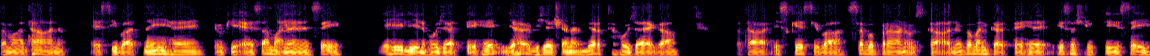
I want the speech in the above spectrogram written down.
समाधान। ऐसी बात नहीं है, क्योंकि ऐसा मानने से यही लीन हो जाते हैं, यह विशेषण व्यर्थ हो जाएगा। तथा इसके सिवा सब प्राण उसका अनुगमन करते हैं, इस श्रुति से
